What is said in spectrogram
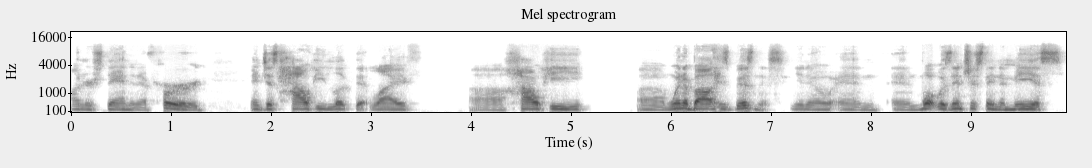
understand and have heard, and just how he looked at life, uh, how he uh, went about his business, you know, and and what was interesting to me is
